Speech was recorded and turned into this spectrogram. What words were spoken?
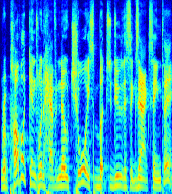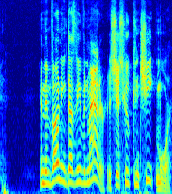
Republicans would have no choice but to do this exact same thing. And then voting doesn't even matter. It's just who can cheat more,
